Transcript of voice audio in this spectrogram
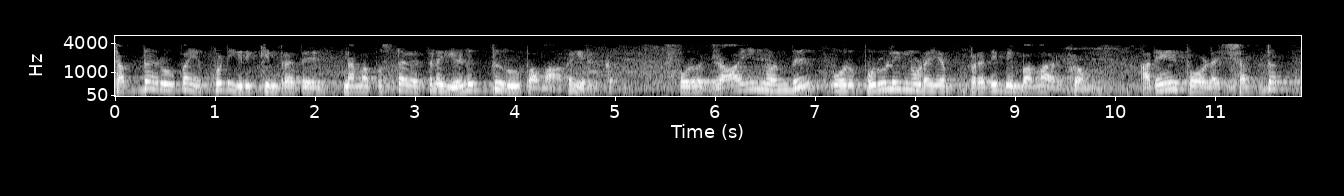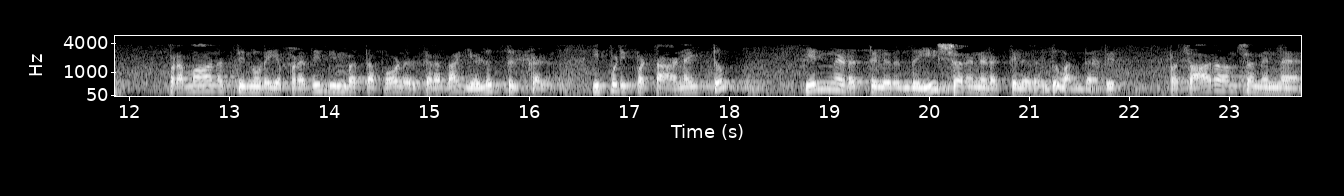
சப்த ரூபம் எப்படி இருக்கின்றது? நம்ம புஸ்தகத்துல எழுத்து ரூபமாக இருக்கு. ஒரு டிராயிங் வந்து ஒரு பொருளினுடைய பிரதிபிம்பமா இருக்கும். அதே போல சப்த பிரமாணத்தினுடைய பிரதிபிம்பத்தை போல இருக்கிறதா? எழுத்துக்கள். இப்படிப்பட்ட அனைத்தும் என்னிடத்திலிருந்து ஈஸ்வரனிடத்திலிருந்து வந்தது. இப்ப சாராம்சம் என்ன?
